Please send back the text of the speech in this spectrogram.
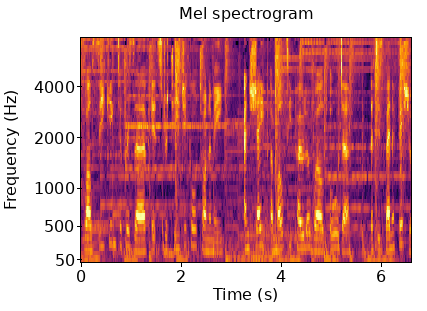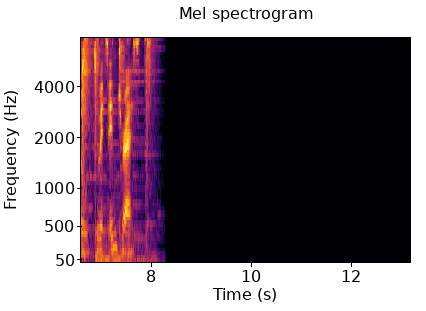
while seeking to preserve its strategic autonomy and shape a multipolar world order that is beneficial to its interests.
